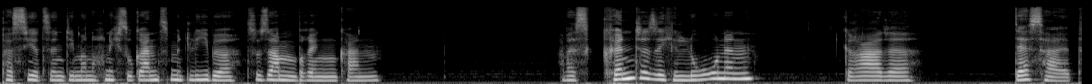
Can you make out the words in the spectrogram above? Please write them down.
passiert sind, die man noch nicht so ganz mit Liebe zusammenbringen kann. Aber es könnte sich lohnen, gerade deshalb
